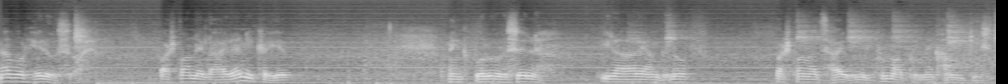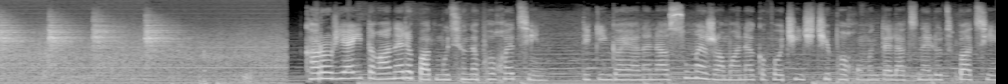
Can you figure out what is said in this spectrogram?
նա որ հերոս է պաշտպանել հայրենիքը եւ մենք բոլորս էլ իր արյան գնով պաշտպանած հայրենիքում ապրում ենք հանգիստ Քարորիայի տղաները պատմությունը փոխեցին։ Տիկին Գայանեն ասում է ժամանակը ոչինչ չի փոխում ընտելացնելուց բացի։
